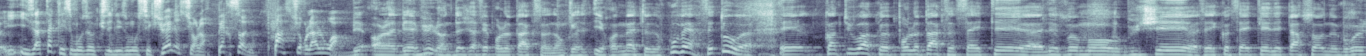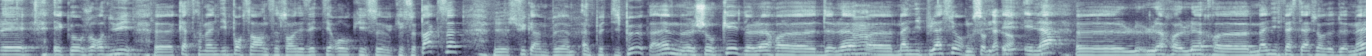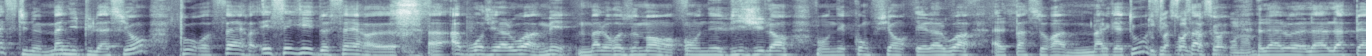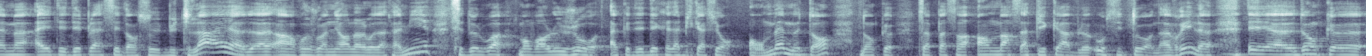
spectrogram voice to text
ils attaquent les, les homosexuels sur leur personne, pas sur la loi. Bien- on l'a bien vu, l'ont déjà fait pour le Pax, donc ils remettent le couvert, c'est tout. Et quand tu vois que pour le Pax, ça a été les homos bûchés, euh, c'est que ça a été des personnes brûlées, et qu'aujourd'hui, euh, 90% ce sont des hétéros qui se, qui se paxent, je suis quand même un, un petit peu quand même choqué de leur, euh, de leur euh, manipulation. Nous sommes d'accord. Et, et là, euh, le- leur, leur euh, manifestation de demain, c'est une manipulation pour faire, essayer de faire euh, euh, abroger la loi, mais malheureusement, on est vigilant, on est confiant, et la loi, elle passera malgré tout. De toute façon, pour ça que hein. la, la- la PMA a été déplacée dans ce but-là, hein, en rejoignant la loi de la famille. Ces deux lois vont voir le jour avec des décrets d'application en même temps, donc euh, ça passera en mars applicable aussitôt en avril, et euh, donc euh,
